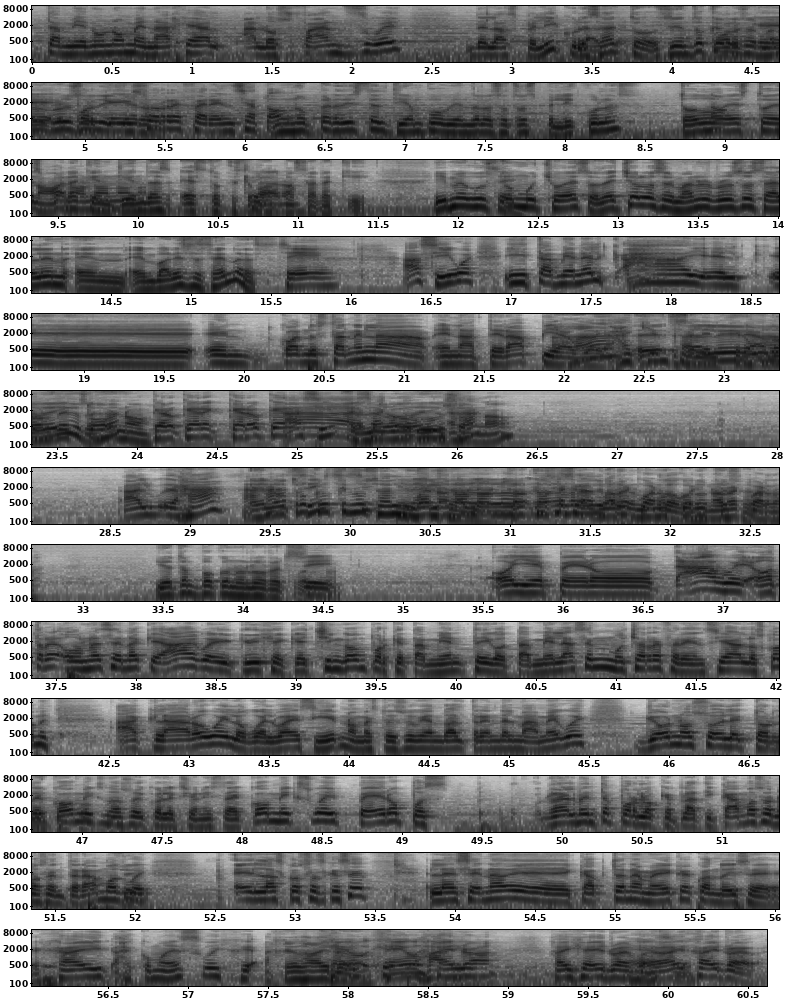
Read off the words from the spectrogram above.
también un homenaje al- a, los fans, güey, de las películas. Exacto, siento que los Porque, hermanos Russo porque dijeron, hizo referencia a todo. No perdiste el tiempo viendo las otras películas. Todo No, esto es no, para no, que no, no, entiendas esto que se va a Claro. pasar aquí. Y me gustó Sí. mucho eso. De hecho, los hermanos rusos salen en, en varias escenas. Sí. Ah, sí, güey. Y también el. Ay, el. eh, en, cuando están en la, en la terapia, güey. Ay, ¿quién eh, sale? sale El creador de de, ellos, Thor, ajá. no. Creo que era, creo que era Ah, sí, exacto, Joe Russo, ajá. ¿no? Algo- ajá, ajá. El otro sí, creo que sí, no sale. Bueno, no, no, no, no, recuerdo, güey. No recuerdo. Yo tampoco no lo recuerdo. Sí. Oye, pero. Ah, güey, otra, una escena que. Ah, güey, que dije, qué chingón, porque también, te digo, también le hacen mucha referencia a los cómics. Ah, claro, güey, lo vuelvo a decir, no me estoy subiendo al tren del mame, güey. Yo no soy lector de cómics, tampoco. no soy coleccionista de cómics, güey, pero pues. Realmente por lo que platicamos o nos enteramos, Sí. Es las cosas que sé. La escena de Captain America cuando dice, hi, ay, ¿cómo es, güey? Hail Hydra. Hail- Hail Hydra. Hi Hydra, Hydra.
